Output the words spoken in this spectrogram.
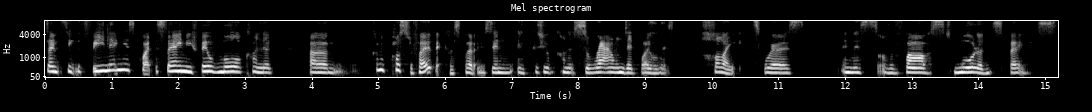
don't think the feeling is quite the same. You feel more kind of um, kind of claustrophobic, I suppose, in because you're kind of surrounded by all this height, whereas in this sort of vast moorland space.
